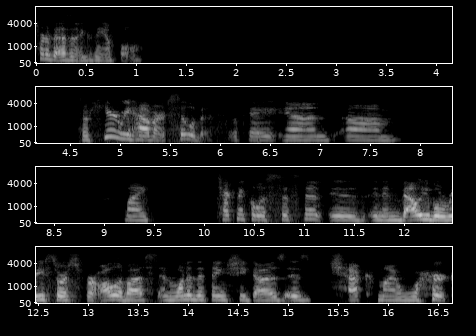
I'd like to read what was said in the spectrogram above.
sort of as an example. So here we have our syllabus, okay? And um, my technical assistant is an invaluable resource for all of us. And one of the things she does is check my work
